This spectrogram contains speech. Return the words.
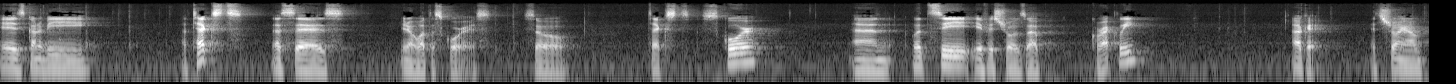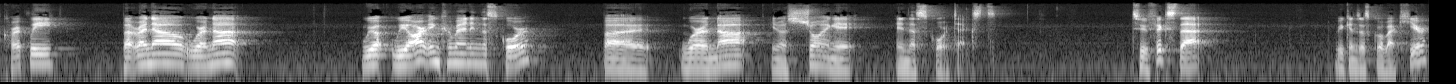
is going to be a text that says, you know, what the score is. So text score, and let's see if it shows up correctly. Okay, it's showing up correctly. But right now we're not, we are, we are incrementing the score, but we're not you know, showing it in the score text. To fix that, we can just go back here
